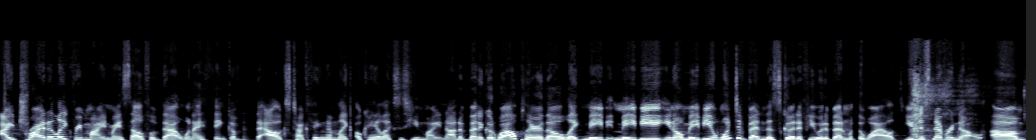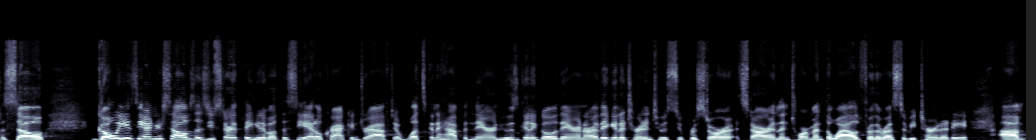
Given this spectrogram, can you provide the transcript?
I try to like remind myself of that when I think of the Alex Tuch thing. I'm like, okay, Alexis, he might not have been a good wild player though. Like maybe, maybe you know, maybe it wouldn't have been this good good if he would have been with the Wild. You just never know. Um, so go easy on yourselves as you start thinking about the Seattle Kraken draft and what's going to happen there and who's going to go there and are they going to turn into a superstar star and then torment the Wild for the rest of eternity? Um,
